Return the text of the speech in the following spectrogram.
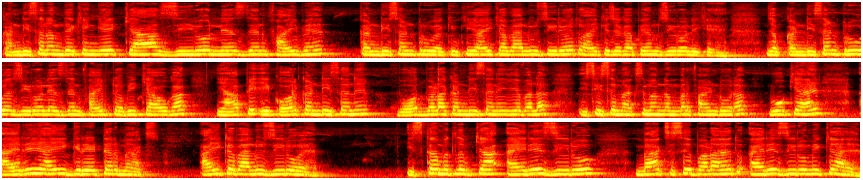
कंडीशन हम देखेंगे, क्या ज़ीरो लेस देन फाइव है? कंडीशन ट्रू है, क्योंकि आई का वैल्यू ज़ीरो है तो आई की जगह पे हम ज़ीरो लिखे हैं। जब कंडीशन ट्रू है ज़ीरो लेस देन फाइव तो अभी क्या होगा? यहाँ पे एक और कंडीशन है, बहुत बड़ा कंडीशन है ये वाला। इसी से मैक्सिमम नंबर फाइंड हो रहा। वो क्या है? Array i greater max i का वैल्यू ज़ीरो है। इसका मतलब क्या? एरे ज़ीरो मैक्स से बड़ा है तो एरे ज़ीरो में क्या है?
